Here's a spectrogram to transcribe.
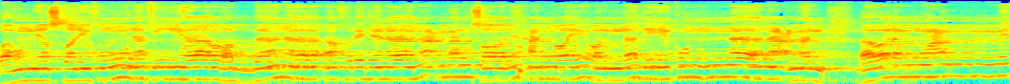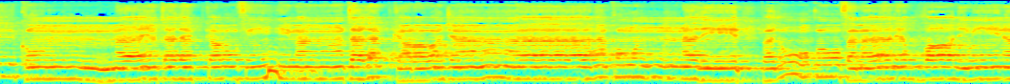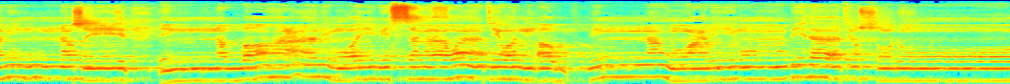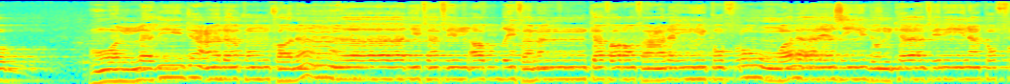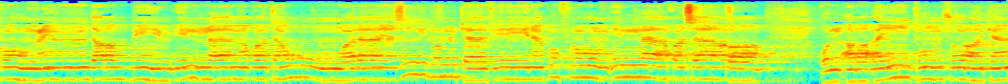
وهم يصطرخون فيها ربنا أخرجنا نعمل صالحا غير الذي كنا نعمل. أولم نعمذكم ما يتذكر فيه من تذكر وجاءكم النذير. فذوقوا فما للظالمين من نصير. إن الله عالم غيب السماوات والأرض إنه عليم بذات الصدور. هو الذي جعلكم خلائف في الأرض فمن كفر فعليه كفره ولا يزيد الكافرين كفرهم عند ربهم إلا مقتا ولا يزيد الكافرين كفرهم إلا خسارا قل أرأيتم شركاءكم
